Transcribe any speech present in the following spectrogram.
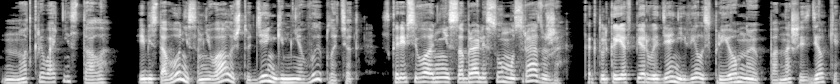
но открывать не стала. И без того не сомневалась, что деньги мне выплатят – Скорее всего, они собрали сумму сразу же, как только я в первый день явилась в приемную по нашей сделке.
